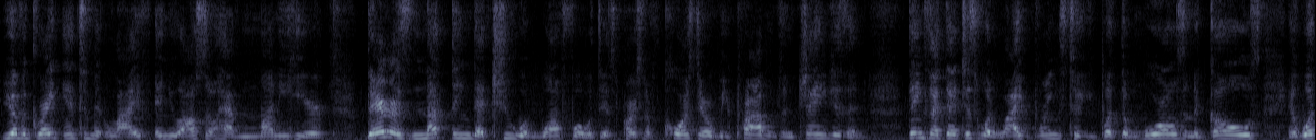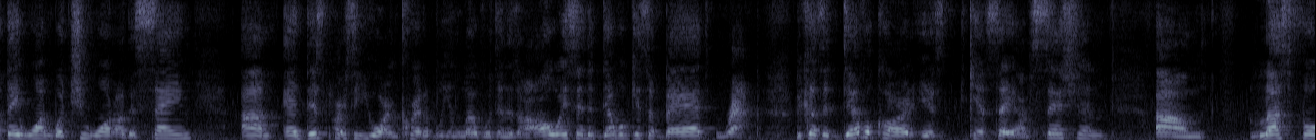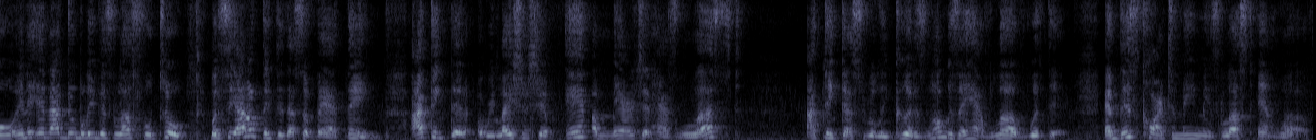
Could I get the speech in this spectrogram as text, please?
You have a great intimate life, and you also have money here. There is nothing that you would want for with this person. Of course, there will be problems and changes and things like that, just what life brings to you. But the morals and the goals and what they want, what you want are the same. Um, and this person you are incredibly in love with. And as I always say, the devil gets a bad rap because the devil card is can say obsession, um, lustful, and, and I do believe it's lustful too. But see, I don't think that that's a bad thing. I think that a relationship and a marriage that has lust, I think that's really good as long as they have love with it. And this card to me means lust and love.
